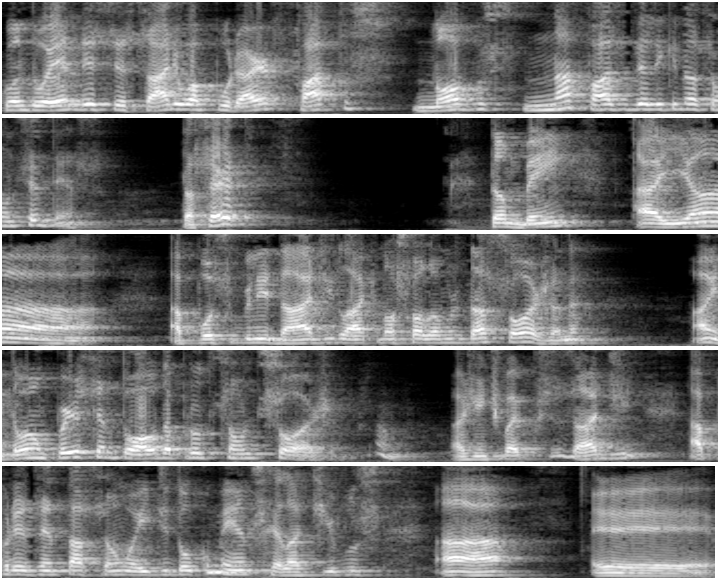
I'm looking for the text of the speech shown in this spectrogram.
Quando é necessário apurar fatos novos na fase de liquidação de sentença. Tá certo? Também aí a, a possibilidade lá que nós falamos da soja, né? Ah, então é um percentual da produção de soja a gente vai precisar de apresentação aí de documentos relativos a, é,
